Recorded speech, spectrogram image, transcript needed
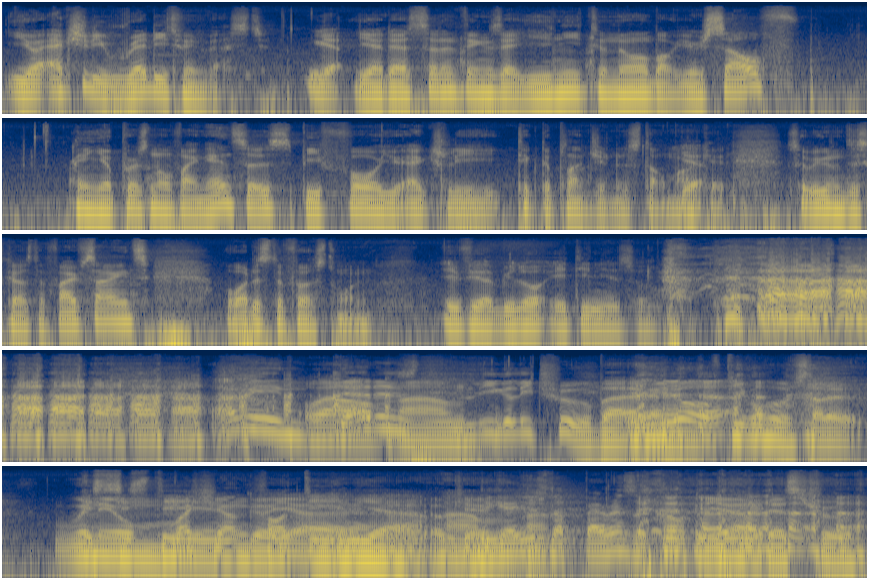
you're actually ready to invest. Yeah. Yeah, there's certain things that you need to know about yourself and your personal finances before you actually take the plunge in the stock Yeah. market. So we're going to discuss the five signs. What is the first one? If you are below 18 years old. I mean, Well, that is um, legally true, but we know of people who have started when they were 16, much younger. 14, yeah. Okay. you Um, can use the parents' account. to yeah, that's true.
